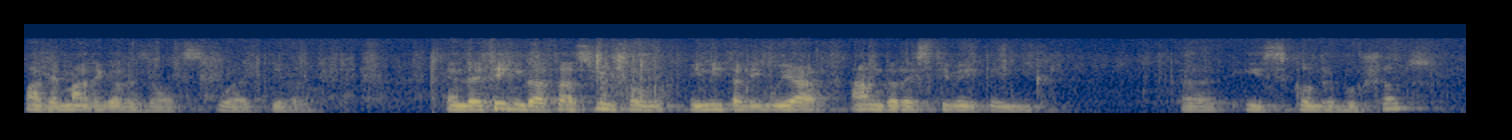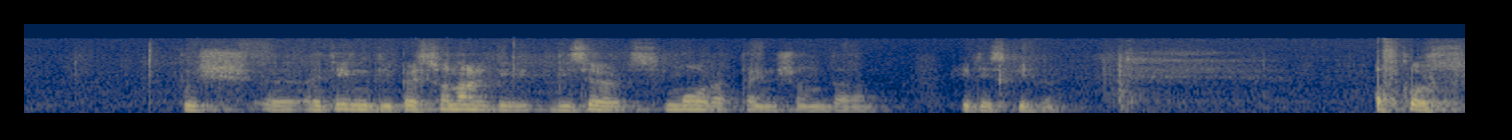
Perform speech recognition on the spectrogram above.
mathematical results were developed. And I think that, as usual in Italy, we are underestimating uh, his contributions, which uh, I think the personality deserves more attention than it is given. Of course,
